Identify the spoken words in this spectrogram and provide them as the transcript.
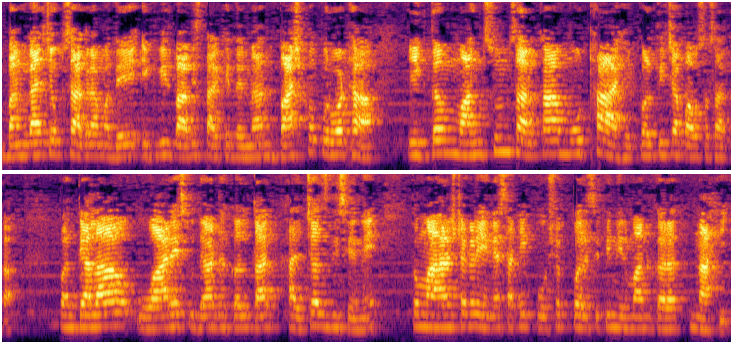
बंगालच्या उपसागरामध्ये एकवीस बावीस तारखेदरम्यान बाष्प पुरवठा एकदम मान्सून सारखा मोठा आहे परतीच्या पावसासारखा. पण त्याला वारे सुद्धा ढकलतात खालच्याच दिशेने. तो महाराष्ट्राकडे येण्यासाठी पोषक परिस्थिती निर्माण करत नाही.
